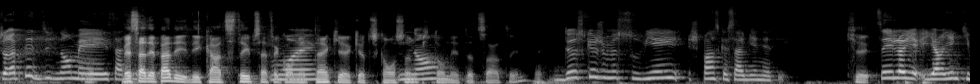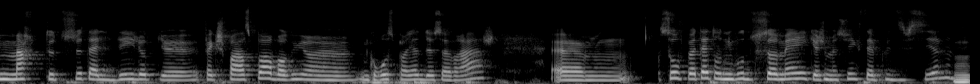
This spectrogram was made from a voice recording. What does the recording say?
J'aurais peut-être dû. Non, mais ça Mais ça dépend des, des quantités, puis ça fait combien de temps que, que tu consommes, puis ton état de santé. De ce que je me souviens, je pense que ça a bien été. Tu sais, là, il n'y a, rien qui me marque tout de suite à l'idée, là, que... Fait que je pense pas avoir eu un- une grosse période de sevrage. Euh, sauf peut-être au niveau du sommeil, que je me souviens que c'était plus difficile. Mm.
